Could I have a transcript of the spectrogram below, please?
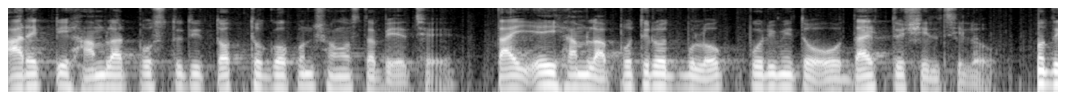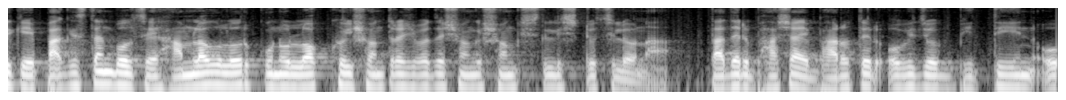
আরেকটি হামলার প্রস্তুতির তথ্য গোপন সংস্থা পেয়েছে। তাই এই হামলা প্রতিরোধমূলক, পরিমিত ও দায়িত্বশীল ছিল। অন্যদিকে পাকিস্তান বলছে, হামলাগুলোর কোনো লক্ষ্যই সন্ত্রাসবাদের সঙ্গে সংশ্লিষ্ট ছিল না। তাদের ভাষায় ভারতের অভিযোগ ভিত্তিহীন ও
